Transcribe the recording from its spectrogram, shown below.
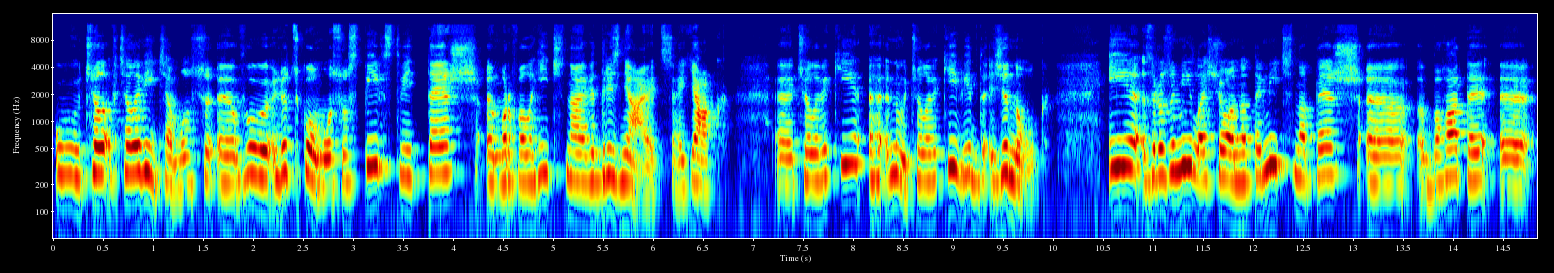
у в чоловічому, в людському суспільстві теж морфологічно відрізняються, як чоловіки, ну, чоловіки від жінок. І зрозуміло, що анатомічно теж е, багато е,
